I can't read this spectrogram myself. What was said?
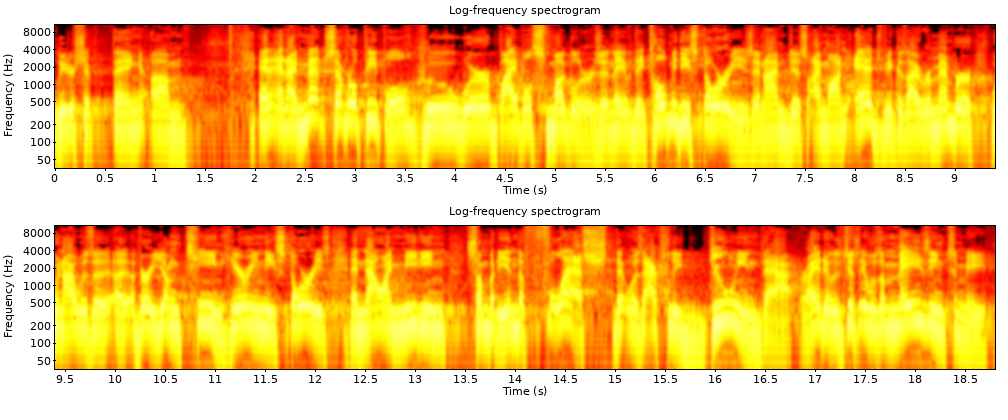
leadership thing. Um, and, and I met several people who were Bible smugglers, and they, they told me these stories, and I'm just, I'm on edge because I remember when I was a, a very young teen hearing these stories, and now I'm meeting somebody in the flesh that was actually doing that, right? It was just, it was amazing to me.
